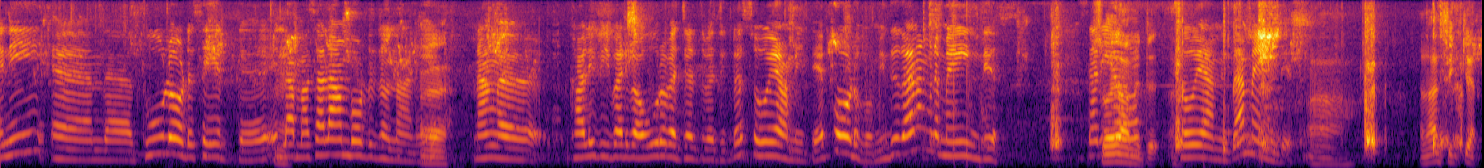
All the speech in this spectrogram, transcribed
இனி அந்த தூளோட சேர்த்து எல்லா மசாலாவும் போட்டுட்டோம் நானே. நாங்க கழுவி வடிவா ஊற வச்சு எடுத்து வச்சுக்கிட்ட சோயா மீட்டே போடுவோம். இதுதான் நம்மளோட main dish soya meat soya meat தான் மெயின் டிஷ் அதான் சிக்கன்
